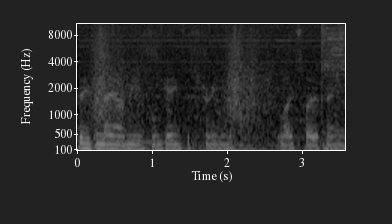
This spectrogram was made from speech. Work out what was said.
Say delay, I mean from game to stream, live side of things.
